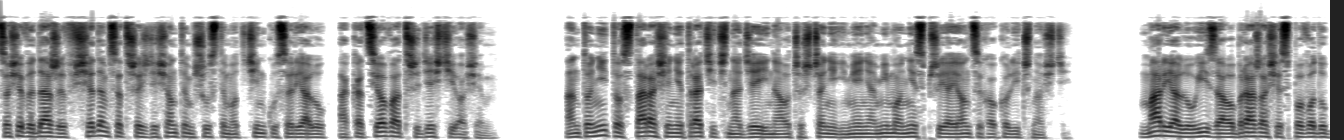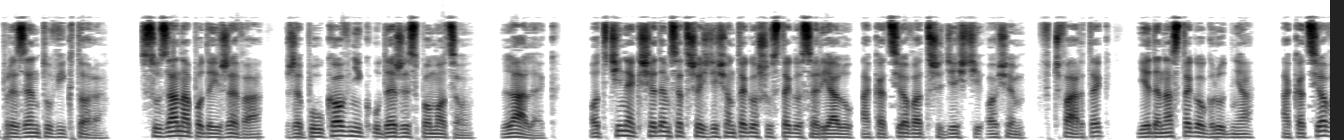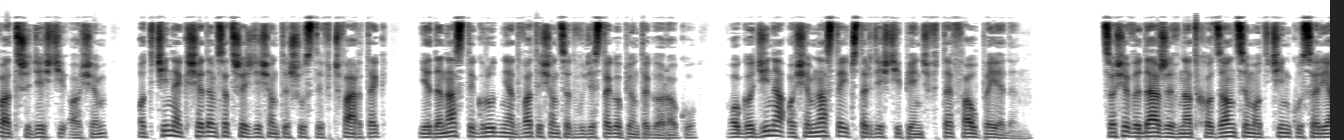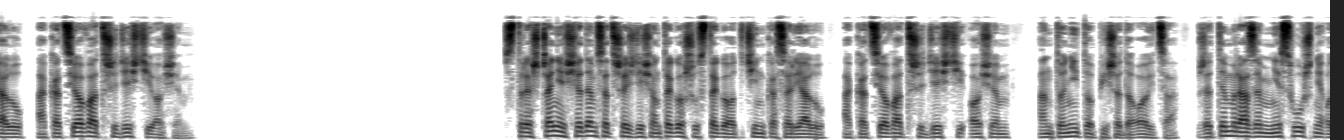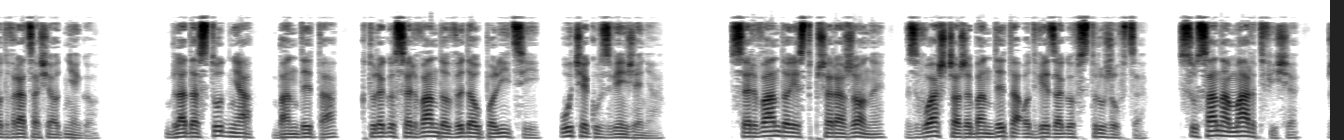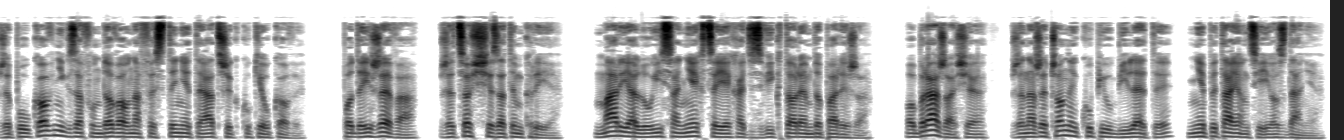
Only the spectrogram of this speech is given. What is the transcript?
Co się wydarzy w 766 odcinku serialu Akacjowa 38? Antonito stara się nie tracić nadziei na oczyszczenie imienia mimo niesprzyjających okoliczności. Maria Luisa obraża się z powodu prezentu Wiktora. Suzana podejrzewa, że pułkownik uderzy z pomocą. Lalek. Odcinek 766 serialu Akacjowa 38 w czwartek, 11 grudnia, Akacjowa 38, odcinek 766 w czwartek, 11 grudnia 2025 roku, o godzina 18.45 w TVP1. Co się wydarzy w nadchodzącym odcinku serialu Akacjowa 38? Streszczenie 766 odcinka serialu Akacjowa 38 Antonito pisze do ojca, że tym razem niesłusznie odwraca się od niego. Blada studnia, bandyta, którego Servando wydał policji, uciekł z więzienia. Servando jest przerażony, zwłaszcza, że bandyta odwiedza go w stróżówce. Susana martwi się, że pułkownik zafundował na festynie teatrzyk kukiełkowy. Podejrzewa, że coś się za tym kryje. Maria Luisa nie chce jechać z Wiktorem do Paryża. Obraża się, że narzeczony kupił bilety, nie pytając jej o zdanie.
